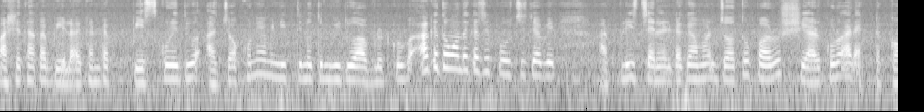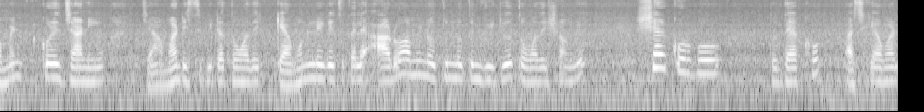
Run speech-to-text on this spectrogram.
পাশে থাকা বেল আইকনটা প্রেস করে দিও। আর যখনই আমি নিত্য নতুন ভিডিও আপলোড করব, আগে তোমাদের কাছে পৌঁছে যাবে। আর প্লিজ চ্যানেলটাকে আমার যত পারো শেয়ার করো আর একটা কমেন্ট করে জানিও যে আমার রেসিপিটা তোমাদের কেমন লেগেছে। তাহলে আরও আমি নতুন নতুন ভিডিও তোমাদের সঙ্গে শেয়ার করব। তো দেখো, আজকে আমার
